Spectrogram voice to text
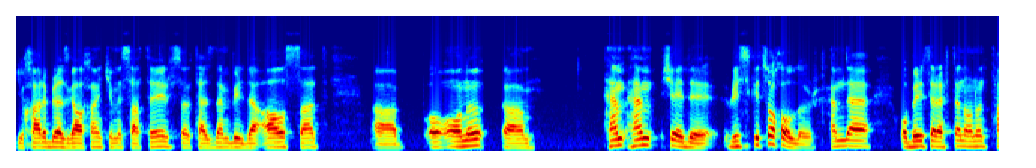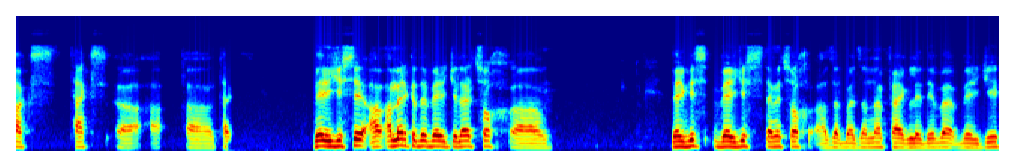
yuxarı biraz qalxan kimi satır, sonra təzədən bir də al, sat. Onu həm həm şeydir, riski çox olur, həm də o biri tərəfdən onun tax tax tax vergisi Amerikada vergilər çox ə, vergi vergi sistemi çox Azərbaycandan fərqlidir və vergi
